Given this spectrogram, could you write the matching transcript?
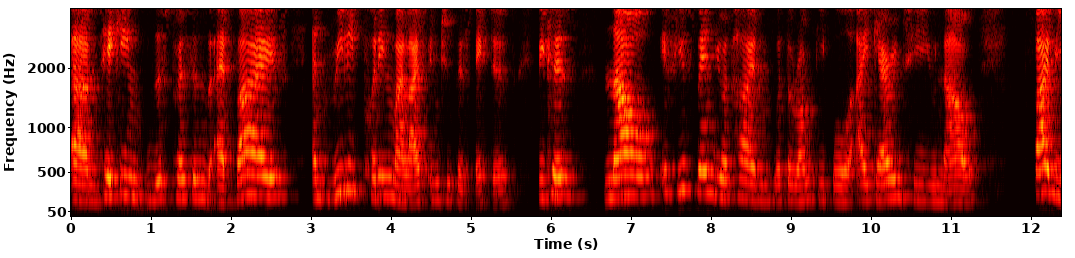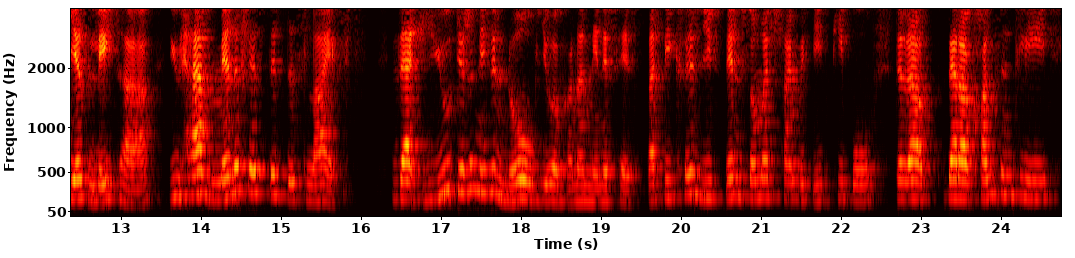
um, taking this person's advice, and really putting my life into perspective. Because now, if you spend your time with the wrong people, I guarantee you now, five years later, you have manifested this life that you didn't even know you were gonna manifest but because you spend so much time with these people that are that are constantly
